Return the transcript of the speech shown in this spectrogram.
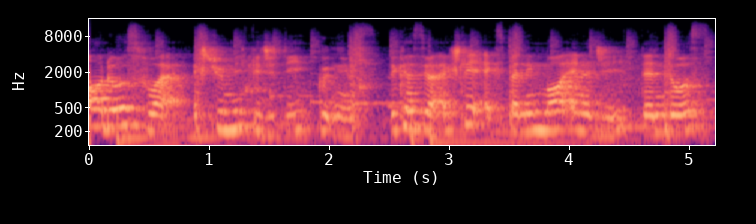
all those who are extremely fidgety, good news, because you're actually expending more energy than those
